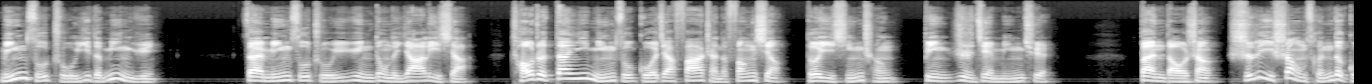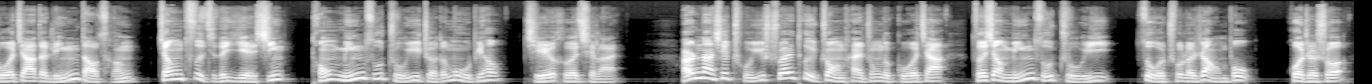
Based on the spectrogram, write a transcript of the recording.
民族主义的命运。在民族主义运动的压力下，朝着单一民族国家发展的方向得以形成，并日渐明确。半岛上实力尚存的国家的领导层将自己的野心同民族主义者的目标结合起来，而那些处于衰退状态中的国家则向民族主义做出了让步，或者说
